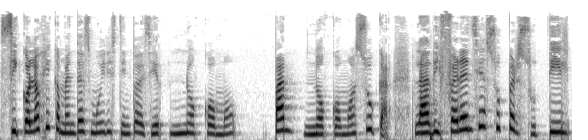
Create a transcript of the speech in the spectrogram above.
Psicológicamente es muy distinto decir no como pan, no como azúcar. La diferencia es súper sutil,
